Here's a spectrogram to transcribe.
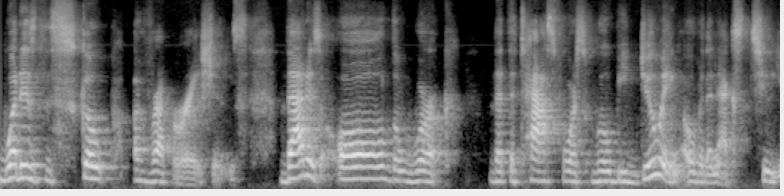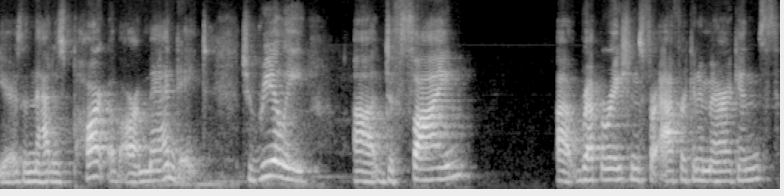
what is the scope of reparations? That is all the work that the task force will be doing over the next two years. And that is part of our mandate to really uh, define uh, reparations for African Americans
